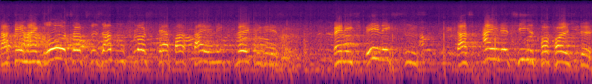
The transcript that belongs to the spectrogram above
nachdem ein großer Zusammenschluss der Parteien nicht möglich ist wenn ich wenigstens das eine Ziel verfolgte,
